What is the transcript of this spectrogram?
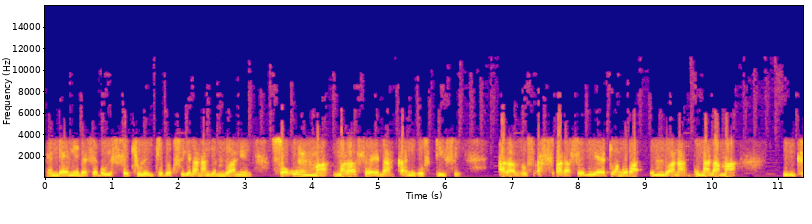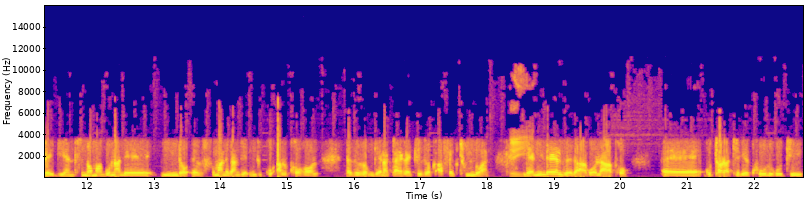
and then bese buyicirculate bekufikela nangemntwaneni. So uma makasela kani usidisi akaseli yedwa ngoba umntwana kunalama ingredients noma kunale into ezifumaneka ku-alcohol ezizokungena direct izoku-affect umntwana. Then into eyenzekako lapho eh kuqakatheke khulu ukuthi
